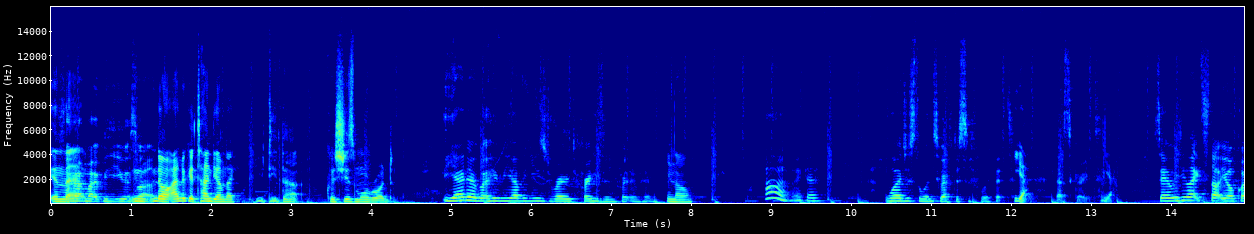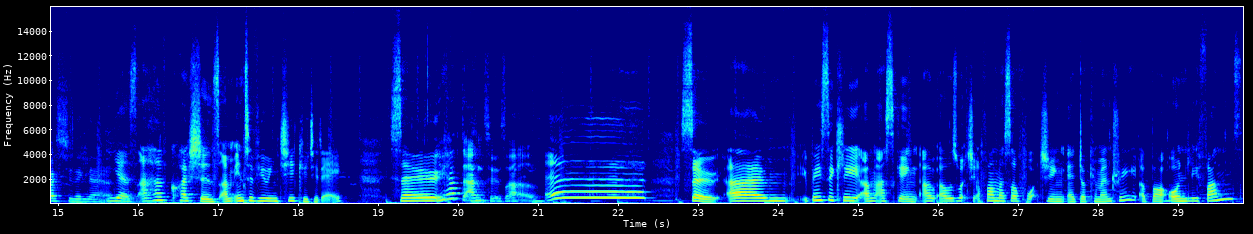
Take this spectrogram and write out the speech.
in so there. that might be you as well. No, I look at Tandy, I'm like, you did that because she's more rod. Yeah, no, but have you ever used road phrase in front of him? No, Ah, okay. We're just the ones who have to suffer with it. Yeah. That's great. Yeah. So would you like to start your questioning now? yes, I have questions. I'm interviewing Chiku today, so You have to answer as well. Uh, so, um, basically, I'm asking. I, I was watching. I found myself watching a documentary about Mhm. OnlyFans,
